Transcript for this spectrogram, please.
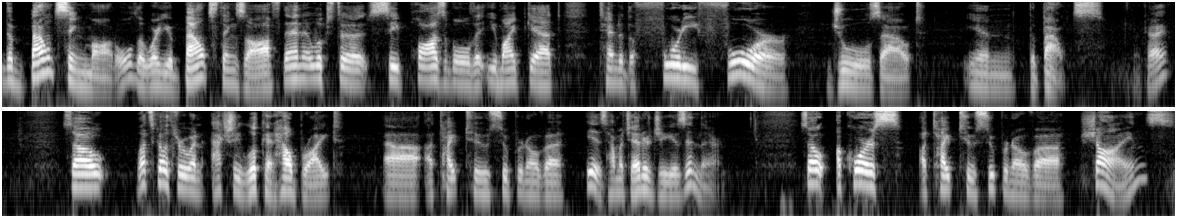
the bouncing model, the where you bounce things off, then it looks to see plausible that you might get 10 to the 44 joules out in the bounce. Okay, so let's go through and actually look at how bright uh, a Type 2 supernova is, how much energy is in there. So, of course, a Type 2 supernova shines.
